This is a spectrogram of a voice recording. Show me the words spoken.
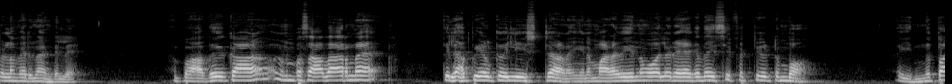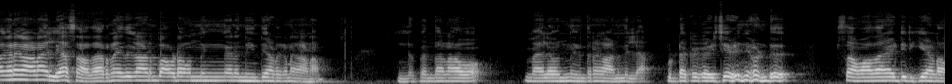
വെള്ളം വരുന്നുണ്ടല്ലേ അപ്പോൾ അത് കാണുമ്പോൾ സാധാരണ തിലാപ്പികൾക്ക് വലിയ ഇഷ്ടമാണ് ഇങ്ങനെ മഴ പെയ്യുന്ന പോലെ ഒരു ഏകദേശം ഇഫക്റ്റ് കിട്ടുമ്പോൾ ഇന്നിപ്പോൾ അങ്ങനെ കാണാനില്ല. സാധാരണ ഇത് കാണുമ്പോൾ അവിടെ വന്ന് ഇങ്ങനെ നീന്തി നടക്കണ കാണാം. ഇന്നിപ്പോൾ എന്താണാവോ മേലെ വന്ന് നീന്തണ കാണുന്നില്ല. ഫുഡൊക്കെ കഴിച്ചു കഴിഞ്ഞുകൊണ്ട് സമാധാനമായിട്ടിരിക്കുകയാണോ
